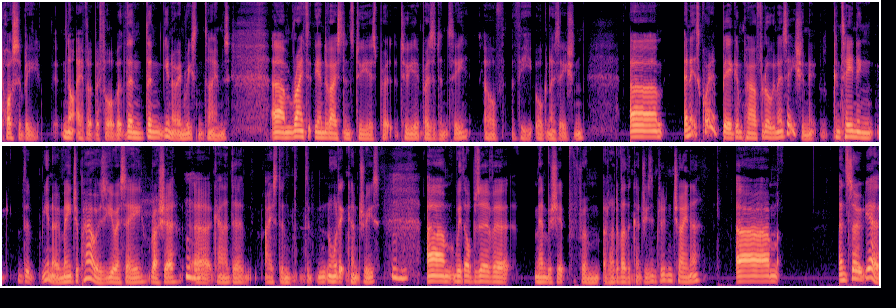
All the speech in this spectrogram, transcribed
possibly not ever before, but then than you know in recent times. Um, right at the end of Iceland's two years two year presidency of the organisation, um, and it's quite a big and powerful organisation containing the you know major powers: USA, Russia, mm-hmm. uh, Canada, Iceland, the Nordic countries, mm-hmm. um, with observer membership from a lot of other countries, including China. Um, and so, yeah,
